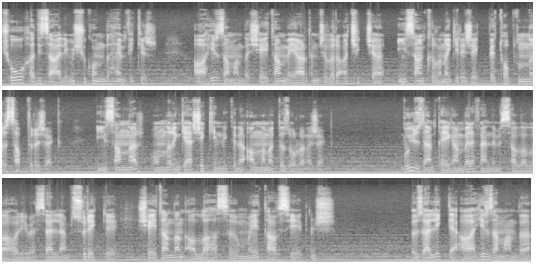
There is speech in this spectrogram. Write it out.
Çoğu hadis alimi şu konuda hemfikir. Ahir zamanda şeytan ve yardımcıları açıkça insan kılına girecek ve toplumları saptıracak. İnsanlar onların gerçek kimliklerini anlamakta zorlanacak. Bu yüzden Peygamber Efendimiz sallallahu aleyhi ve sellem sürekli şeytandan Allah'a sığınmayı tavsiye etmiş. Özellikle ahir zamanda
